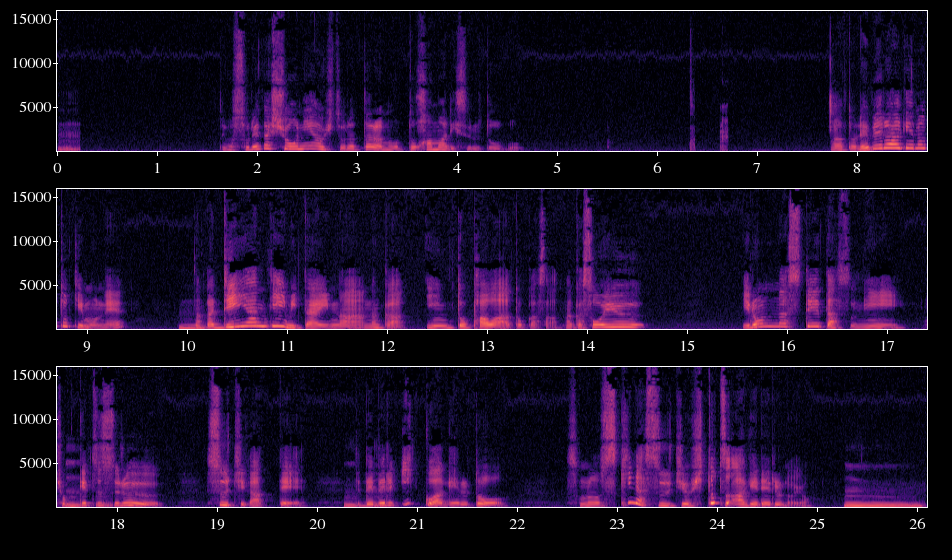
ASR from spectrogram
う、うん。でもそれが性に合う人だったらもうドハマりすると思う。あとレベル上げの時もねなんか D&D みたいななんかイントパワーとかさなんかそういういろんなステータスに直結する数値があって、でレベル1個上げるとその好きな数値を1つ上げれるのよ。うん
